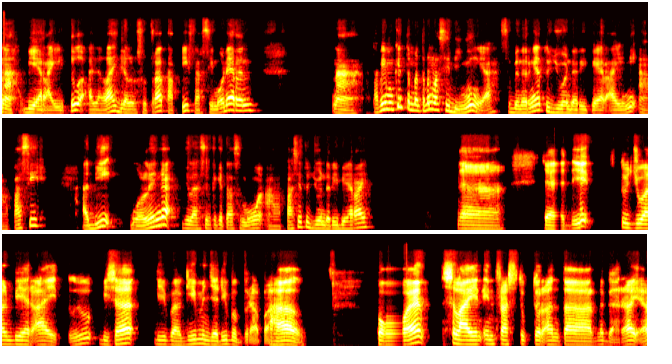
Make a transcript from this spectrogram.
nah BRI itu adalah jalur sutra tapi versi modern. Nah, tapi mungkin teman-teman masih bingung ya, sebenarnya tujuan dari BRI ini apa sih? Adi, boleh nggak jelasin ke kita semua apa sih tujuan dari BRI? Nah, jadi tujuan BRI itu bisa dibagi menjadi beberapa hal. Pokoknya selain infrastruktur antar negara ya,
